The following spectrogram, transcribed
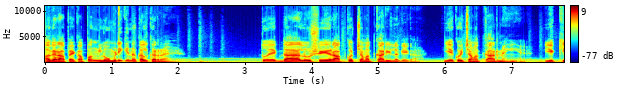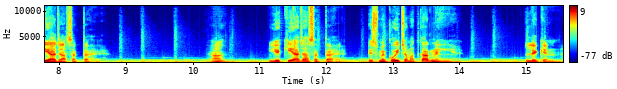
अगर आप एक अपंग लोमड़ी की नकल कर रहे हैं तो एक दयालु शेर आपको चमत्कारी लगेगा। यह कोई चमत्कार नहीं है। यह किया जा सकता है। हाँ? यह किया जा सकता है। इसमें कोई चमत्कार नहीं है। लेकिन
